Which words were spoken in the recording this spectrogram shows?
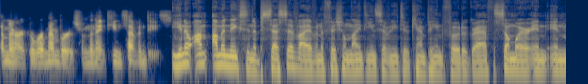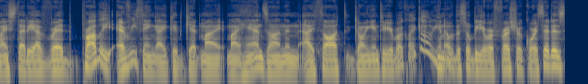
America remembers from the 1970s. You know, I'm I'm a Nixon obsessive. I have an official 1972 campaign photograph somewhere in in my study. I've read probably everything I could get my my hands on and I thought going into your book like, "Oh, you know, this will be a refresher course." It is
